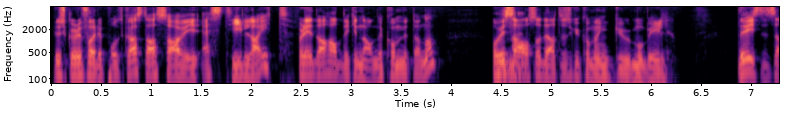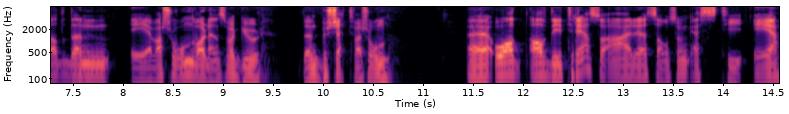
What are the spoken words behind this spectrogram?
Husker du forrige podkast? Da sa vi ST Light, fordi da hadde ikke navnet kommet ut ennå. Og vi sa også det at det skulle komme en gul mobil. Det viste seg at den E-versjonen var den som var gul. Den budsjettversjonen. Eh, og av, av de tre så er Samsung STE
